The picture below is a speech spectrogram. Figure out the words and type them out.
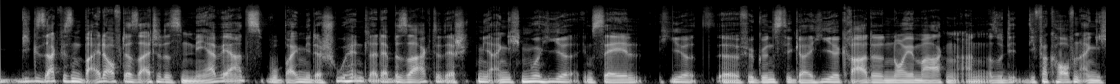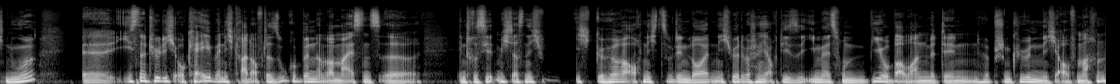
wie gesagt, wir sind beide auf der Seite des Mehrwerts, wobei mir der Schuhhändler, der besagte, der schickt mir eigentlich nur hier im Sale, hier äh, für günstiger, hier gerade neue Marken an. Also die, die verkaufen eigentlich nur. Äh, ist natürlich okay, wenn ich gerade auf der Suche bin, aber meistens äh, interessiert mich das nicht. Ich gehöre auch nicht zu den Leuten. Ich würde wahrscheinlich auch diese E-Mails vom Biobauern mit den hübschen Kühen nicht aufmachen,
